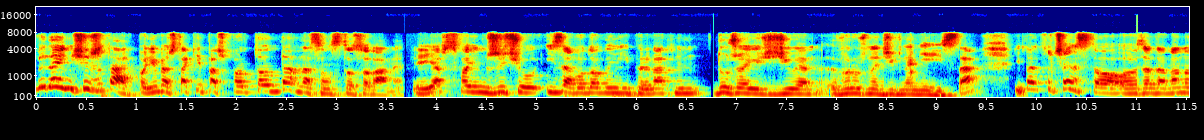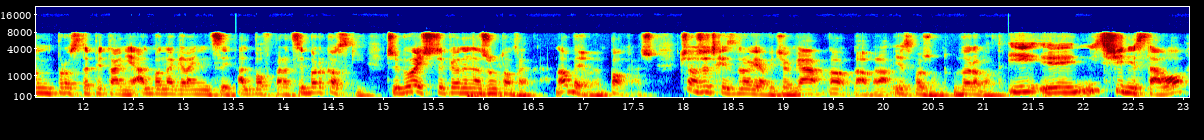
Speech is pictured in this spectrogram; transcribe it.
Wydaje mi się, że tak, ponieważ takie paszporty od dawna są stosowane. Ja w swoim życiu i zawodowym, i prywatnym dużo jeździłem w różne dziwne miejsca i bardzo często zadawano mi proste pytanie albo na granicy, albo w pracy. Borkowski, czy byłeś szczepiony na żółtą febrę? No byłem, pokaż. Książeczkę zdrowia wyciągam, no dobra, jest w porządku, do roboty. I y, nic się nie stało,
